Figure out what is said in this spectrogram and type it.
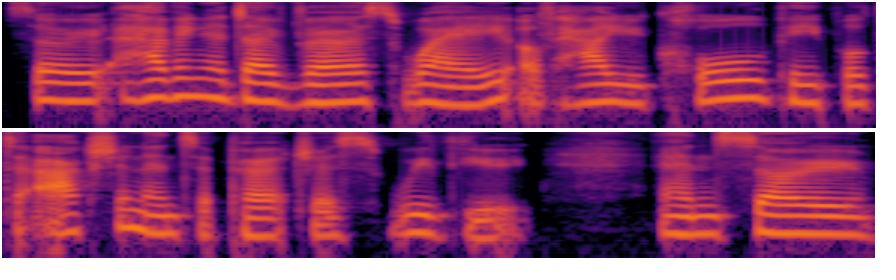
So, having a diverse way of how you call people to action and to purchase with you. And so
